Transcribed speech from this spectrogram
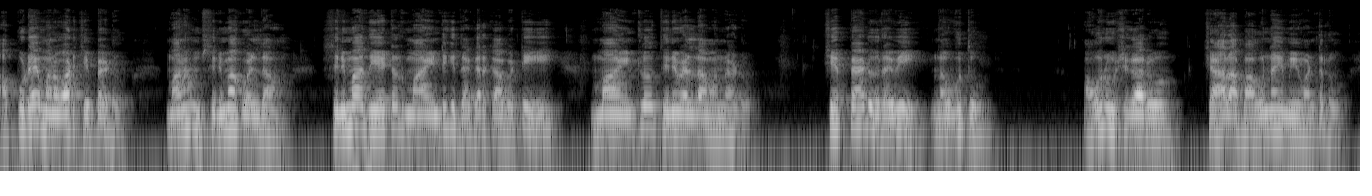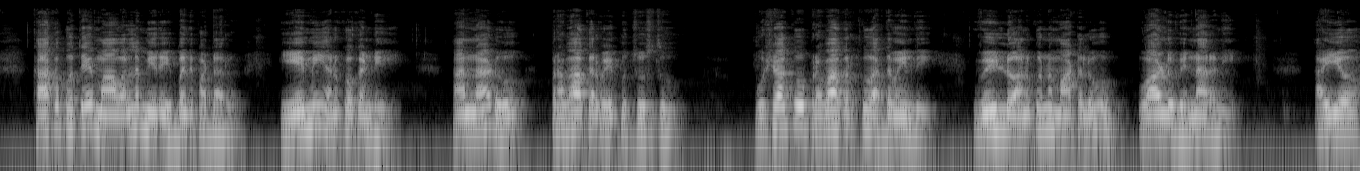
అప్పుడే మనవాడు చెప్పాడు మనం సినిమాకు వెళ్దాం. సినిమా థియేటర్ మా ఇంటికి దగ్గర కాబట్టి మా ఇంట్లో తిని వెళ్దామన్నాడు. చెప్పాడు రవి నవ్వుతూ. అవును ఉషగారు చాలా బాగున్నాయి మీ వంటలు. కాకపోతే మా వల్ల మీరు ఇబ్బంది పడ్డారు. ఏమీ అనుకోకండి. అన్నాడు ప్రభాకర్ వైపు చూస్తూ ఉషాకు ప్రభాకర్కు అర్థమైంది. వీళ్ళు అనుకున్న మాటలు వాళ్ళు విన్నారని. అయ్యో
